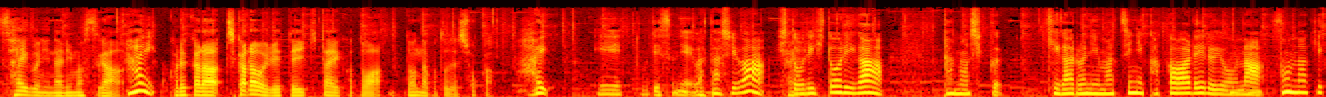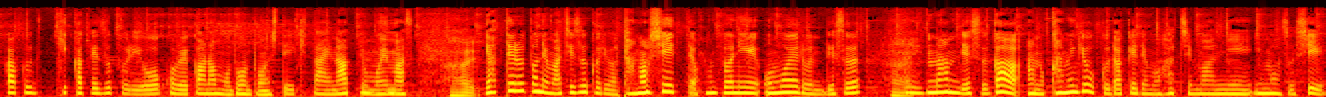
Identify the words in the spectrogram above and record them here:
最後になりますが、はい、これから力を入れていきたいことはどんなことでしょうか？はい、えー、っとですね、私は一人一人が楽しく、はい気軽に街に関われるような、うん、そんなきっかけきっかけ作りをこれからもどんどんしていきたいなって思います、うんはい、やってるとね街づくりは楽しいって本当に思えるんです、はい、なんですがあの上京区だけでも8万人いますし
